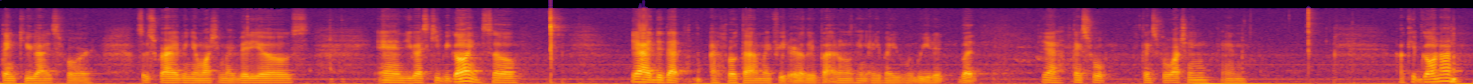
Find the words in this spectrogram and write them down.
thank you guys for subscribing and watching my videos, and you guys keep me going. So yeah, I did that. I wrote that on my feed earlier, but I don't think anybody would read it. But yeah, thanks for thanks for watching, and I'll keep going on.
